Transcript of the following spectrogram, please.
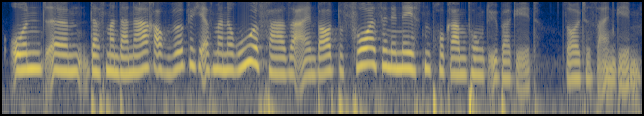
Und ähm, dass man danach auch wirklich erstmal eine Ruhephase einbaut, bevor es in den nächsten Programmpunkt übergeht, sollte es eingeben.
